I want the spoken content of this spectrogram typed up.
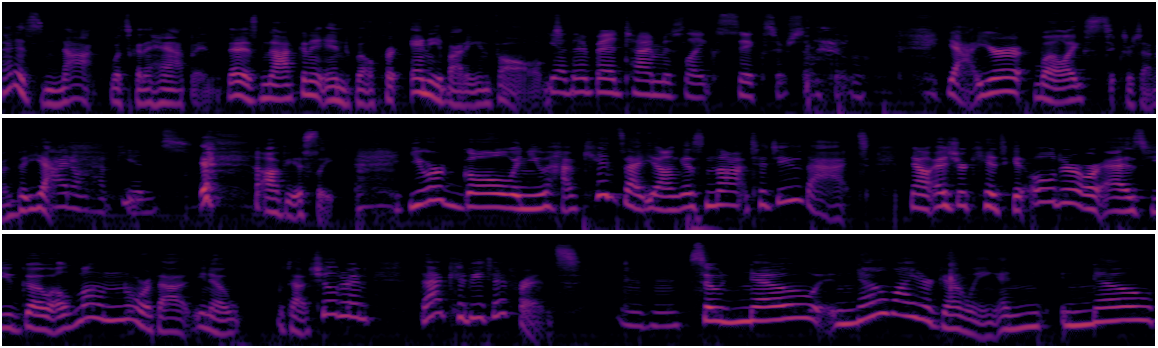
that is not what's going to happen. That is not going to end well for anybody involved. Yeah, their bedtime is like six or something. Yeah, you're, well, like six or seven, but yeah. I don't have kids. obviously. Your goal when you have kids that young is not to do that. Now, as your kids get older or as you go alone or without, you know, without children, that could be different. Mm-hmm. So know know why you're going and know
